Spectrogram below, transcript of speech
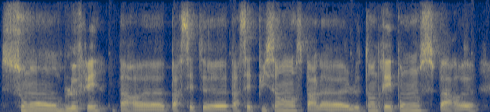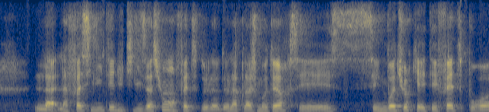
sont bluffés par, cette, puissance, par le temps de réponse, par la, facilité d'utilisation en fait de la plage moteur. C'est une voiture qui a été faite pour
